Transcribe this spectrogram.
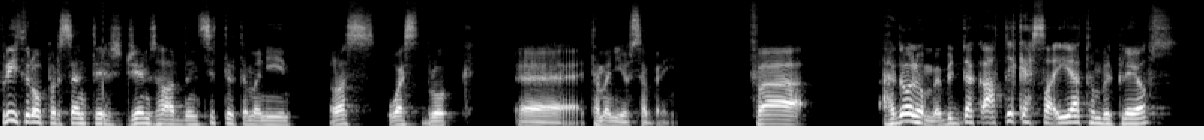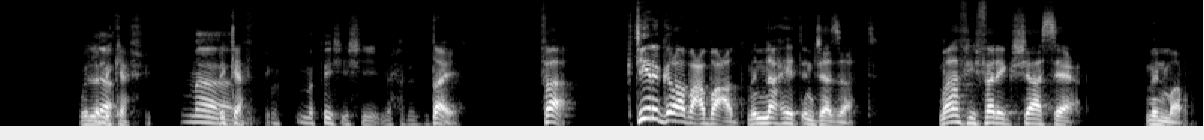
free throw percentage جيمس هاردن 86 راس ويستبروك 78 فهدول هم. بدك أعطيك إحصائياتهم بال playoffs ولا لا. بكفي؟ ما بكفي. ما فيش شيء محرز طيب. ف كثير قراب على بعض من ناحية إنجازات. ما في فرق شاسع من مرة.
